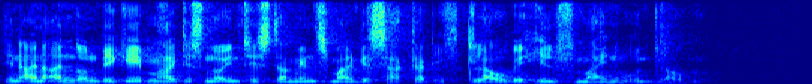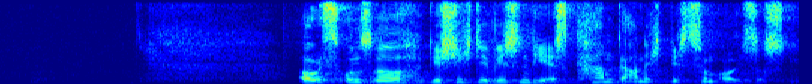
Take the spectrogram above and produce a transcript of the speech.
in einer anderen Begebenheit des Neuen Testaments mal gesagt hat, ich glaube, hilf meinem Unglauben. Aus unserer Geschichte wissen wir, es kam gar nicht bis zum Äußersten.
